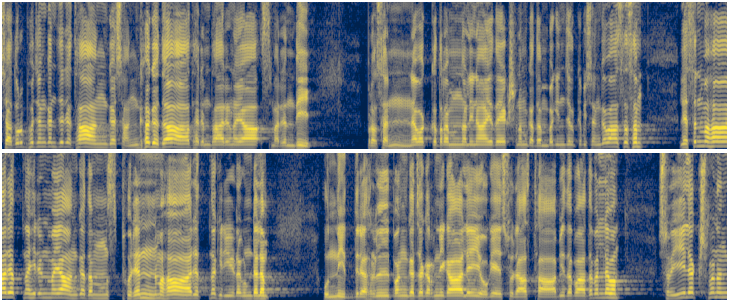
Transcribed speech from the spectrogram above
ചതുർഭുജം കഞ്ചരഥാംഗ ശംഖഗദാധരം ധാരണയാ സ്മരന്തി. പ്രസന്നവക്രം നളിനായ ദേക്ഷണം കദംബകിഞ്ചൽ കവിശങ്കവാസസം ലസൻ മഹാരത്ന ഹിരൺമയാംഗതം സ്ഫുരൻ മഹാരത്ന കിരീടകുണ്ടലം ഉന്നിദ്രഹൃൽ പങ്കജകർണികാലെ യോഗേശ്വരാസ്ഥാപിത പാദപല്ലവം ശ്രീലക്ഷ്മണം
